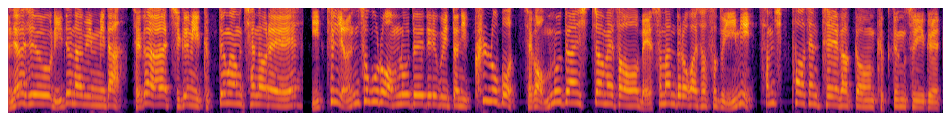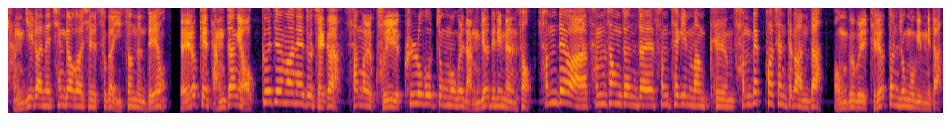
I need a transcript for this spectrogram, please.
안녕하세요 리드남입니다. 제가 지금 이 급등왕 채널에 이틀 연속으로 업로드해드리고 있던 이 클로봇 제가 업로드한 시점에서 매수만 들어가셨어도 이미 30%에 가까운 급등 수익을 단기간에 챙겨가실 수가 있었는데요. 자, 이렇게 당장에 엊그제만 해도 제가 3월 9일 클로봇 종목을 남겨드리면서 현대와 삼성전자의 선택인 만큼 300%가 한다 언급을 드렸던 종목입니다.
